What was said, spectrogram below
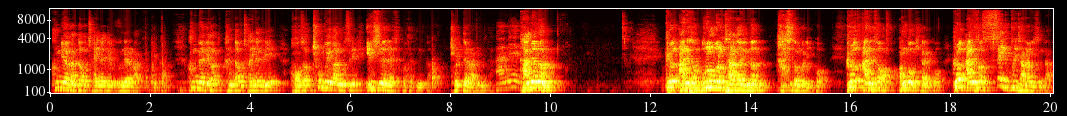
큰 교회 간다고 자기네들 은혜를 받을까? 큰 교회 간다고 자기네들이 거기서 천국에 가는 것을 일순위에 될것 같습니까? 절대로 아닙니다. 아멘. 가면은 그 안에서 무럭무럭 자라가 있는 가시덤불이 있고 그 안에서 엉겅퀴가 있고 그 안에서 생풀이 자라고 있습니다.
